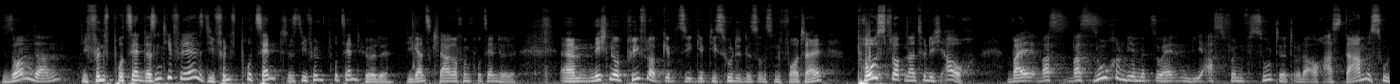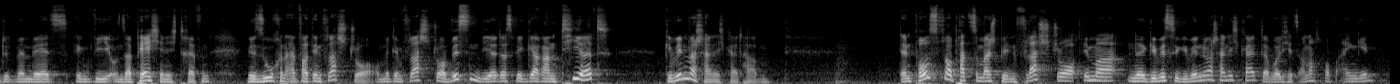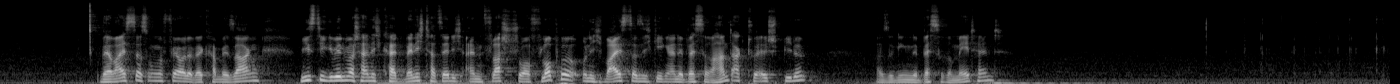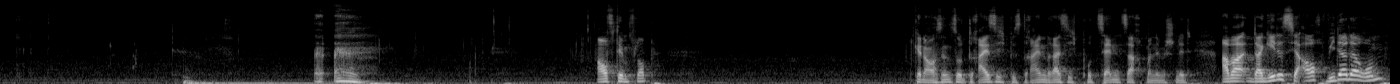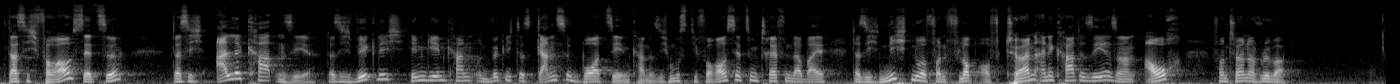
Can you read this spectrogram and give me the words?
sondern die 5%, das sind die, die 5%, das ist die 5%-Hürde, die ganz klare 5%-Hürde. Ähm, nicht nur Preflop gibt, gibt die Suitedness uns einen Vorteil, Postflop natürlich auch. Weil was, was suchen wir mit so Händen wie Ass 5 suited oder auch Ass Dame suited, wenn wir jetzt irgendwie unser Pärchen nicht treffen? Wir suchen einfach den Flush Draw. Und mit dem Flush Draw wissen wir, dass wir garantiert Gewinnwahrscheinlichkeit haben. Denn Postflop hat zum Beispiel in Flush Draw immer eine gewisse Gewinnwahrscheinlichkeit. Da wollte ich jetzt auch noch drauf eingehen. Wer weiß das ungefähr oder wer kann mir sagen, wie ist die Gewinnwahrscheinlichkeit, wenn ich tatsächlich einen Flush Draw floppe und ich weiß, dass ich gegen eine bessere Hand aktuell spiele? Also gegen eine bessere Mate Hand. auf dem Flop. Genau, es sind so 30 bis 33 Prozent, sagt man im Schnitt. Aber da geht es ja auch wieder darum, dass ich voraussetze, dass ich alle Karten sehe, dass ich wirklich hingehen kann und wirklich das ganze Board sehen kann. Also ich muss die Voraussetzung treffen dabei, dass ich nicht nur von Flop auf Turn eine Karte sehe, sondern auch von Turn of River.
